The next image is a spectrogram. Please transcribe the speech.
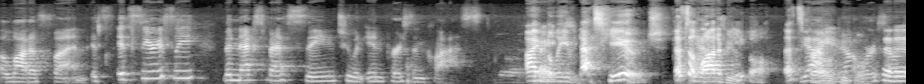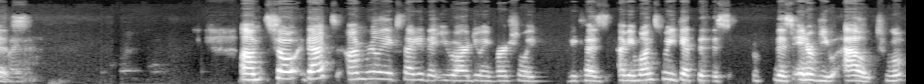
a lot of fun it's it's seriously the next best thing to an in-person class I right. believe that's huge. That's a yeah, lot of people. That's yeah, great. Know, we're so that excited. Is. Um, so that's I'm really excited that you are doing virtually because I mean once we get this this interview out, we'll,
